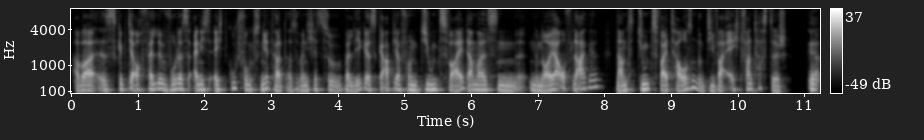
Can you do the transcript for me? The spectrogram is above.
Aber es gibt ja auch Fälle, wo das eigentlich echt gut funktioniert hat. Also wenn ich jetzt so überlege, es gab ja von Dune 2 damals ein, eine neue Auflage namens Dune 2000 und die war echt fantastisch. Ja,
